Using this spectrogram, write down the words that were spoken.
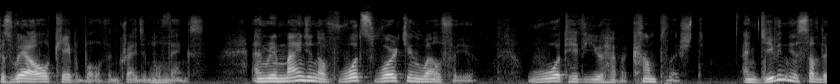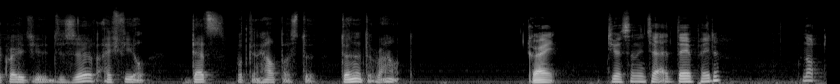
because we are all capable of incredible mm-hmm. things. And reminding of what's working well for you. What have you have accomplished? And giving yourself the credit you deserve i feel that's what can help us to turn it around. Great. Do you have something to add there peter? Not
